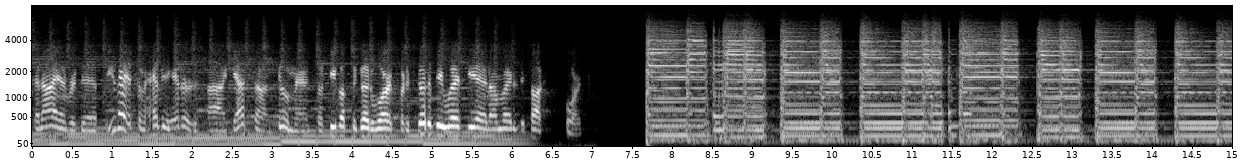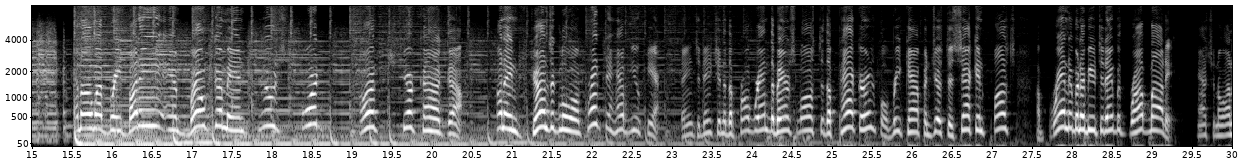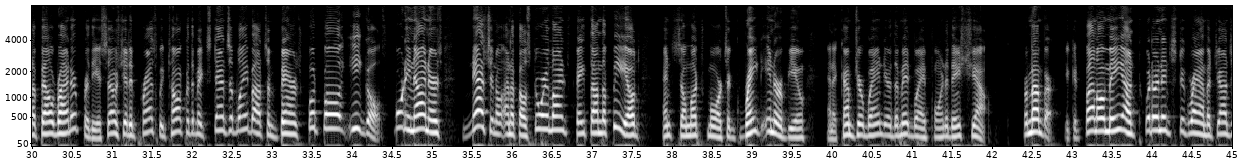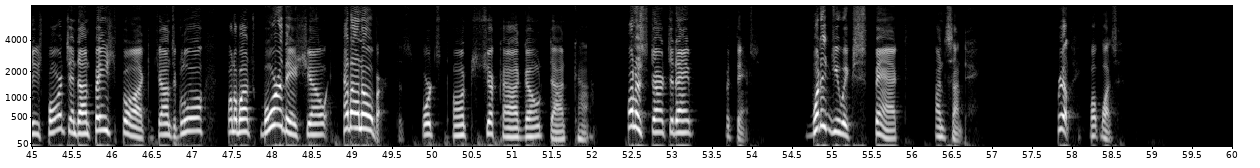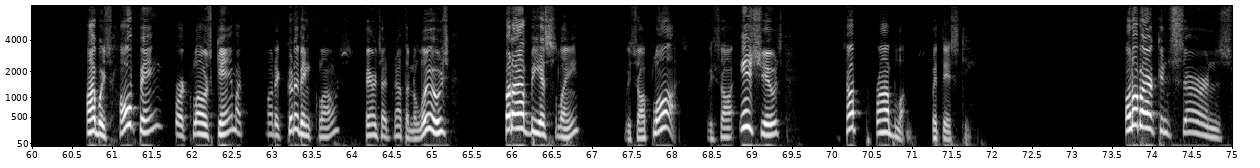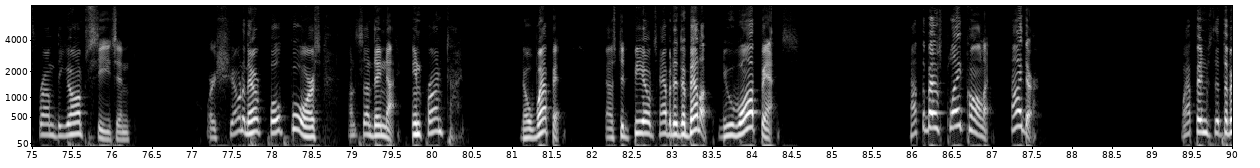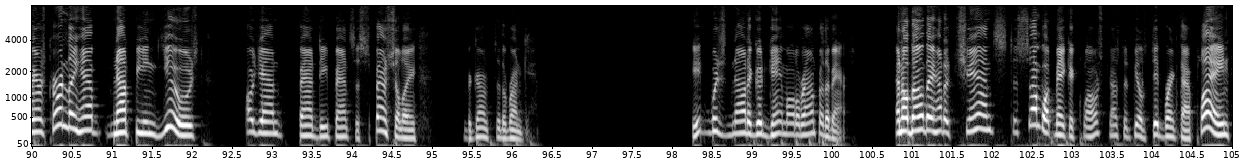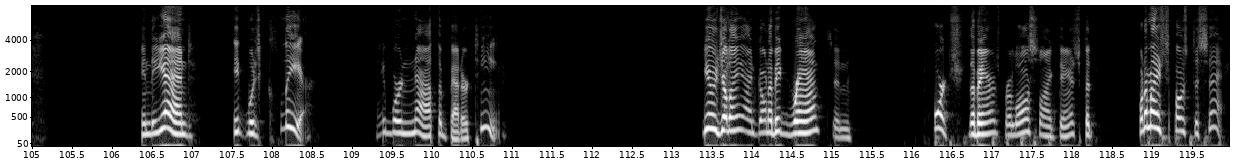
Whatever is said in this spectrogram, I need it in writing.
than I ever did. You've had some heavy hitters uh, guests on too, man. So keep up the good work. But it's good to be with you, and I'm ready to talk sports. Hello, everybody, and welcome into Sport Talk Chicago. My name's Jon Zaghloul. Great to have you here. Today's edition of the program, the Bears lost to the Packers. We'll recap in just a second. Plus, a brand new interview today with Rob Maaddi, national NFL writer for the Associated Press. We talk with him extensively about some Bears football, Eagles, 49ers, national NFL storylines, faith on the field, and so much more. It's a great interview, and it comes your way near the midway point of this show. Remember, you can follow me on Twitter and Instagram at John Z Sports and on Facebook, Jon Zaghloul. Want to watch more of this show? Head on over to sportstalkchicago.com. Want to start today with this. What did you expect on Sunday? Really, what was it? I was hoping for a close game. I thought it could have been close. Bears had nothing to lose. But obviously, we saw flaws. We saw issues. We saw problems with this team. All of our concerns from the offseason were shown in their full force on Sunday night in prime time. No weapons. Justin Fields having to develop new offense. Not the best play calling either. Weapons that the Bears currently have not being used. Yeah, bad defense, especially in regards to the run game. It was not a good game all around for the Bears. And although they had a chance to somewhat make it close, Justin Fields did break that plane. In the end, it was clear they were not the better team. Usually, I'd go on a big rant and torch the Bears for a loss like this, but what am I supposed to say?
